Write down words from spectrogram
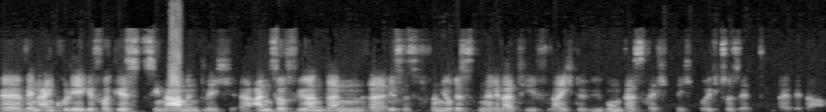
äh, wenn ein Kollege vergisst, sie namentlich äh, anzuführen, dann ist es von Juristen eine relativ leichte Übung, das rechtlich durchzusetzen bei Bedarf.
